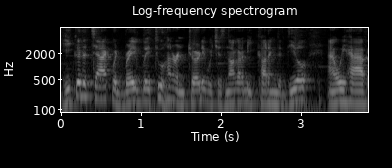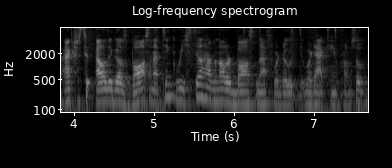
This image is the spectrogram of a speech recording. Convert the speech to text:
He could attack with Brave Blade 230, which is not going to be cutting the deal. And we have access to Eldegoss boss, and I think we still have another boss left where, where that came from. So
